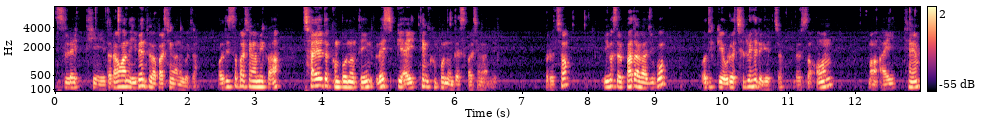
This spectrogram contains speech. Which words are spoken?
selected라고 하는 이벤트가 발생하는 거죠. 어디서 발생합니까? child 컴포넌트인 레시피 아이템 컴포넌트에서 발생합니다. 그렇죠? 이것을 받아가지고 어떻게 우리가 처리를 해야 되겠죠. 그래서 on 뭐 item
